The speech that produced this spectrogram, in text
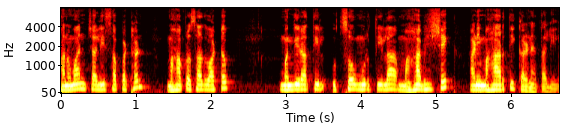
हनुमान चालिसा पठण महाप्रसाद वाटप मंदिरातील उत्सव मूर्तीला महाभिषेक आणि महाआरती करण्यात आली.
